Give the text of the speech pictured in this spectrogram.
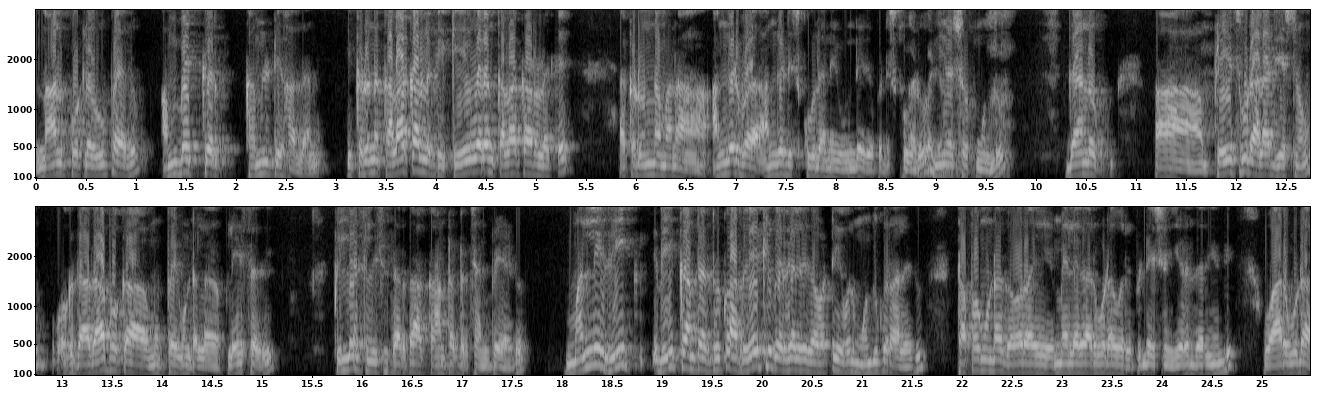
నాలుగు కోట్ల రూపాయలు అంబేద్కర్ కమ్యూనిటీ హాల్ అని. ఇక్కడున్న కళాకారులకి కేవలం కళాకారులకే అక్కడ ఉన్న మన అంగడి బ- అంగడి స్కూల్ అని ఉండేది ఒకటి స్కూల్ న్యూ అశోక్ ముందు. దానిలో ప్లేస్ కూడా అలాట్ చేసినాం. ఒక దాదాపు ఒక ముప్పై గుంటల ప్లేస్ అది. పిల్లర్స్ వేసిన తర్వాత ఆ కాంట్రాక్టర్ చనిపోయాడు. మళ్ళీ రీ రీ కాంట్రాక్టర్కు ఆ రేట్లు పెరగలేదు కాబట్టి ఎవరు ముందుకు రాలేదు. తప్పకుండా గౌరవ ఎమ్మెల్యే గారు కూడా రిప్రజెంటేషన్ చేయడం జరిగింది. వారు కూడా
